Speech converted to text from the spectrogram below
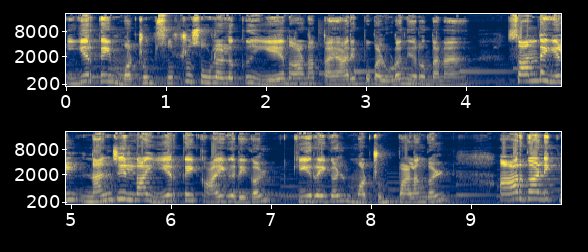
இயற்கை மற்றும் சுற்றுச்சூழலுக்கு ஏதான தயாரிப்புகளுடன் இருந்தன. சந்தையில் நஞ்சில்லா இயற்கை காய்கறிகள் கீரைகள் மற்றும் பழங்கள் ஆர்கானிக்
